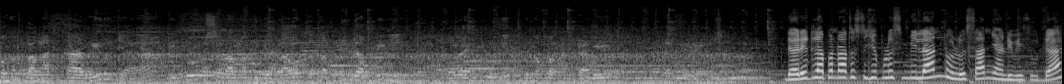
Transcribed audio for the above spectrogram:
pengembangan karirnya itu selama tiga tahun tetap didampingi oleh unit pengembangan karir dan dari 879 lulusan yang diwisuda,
